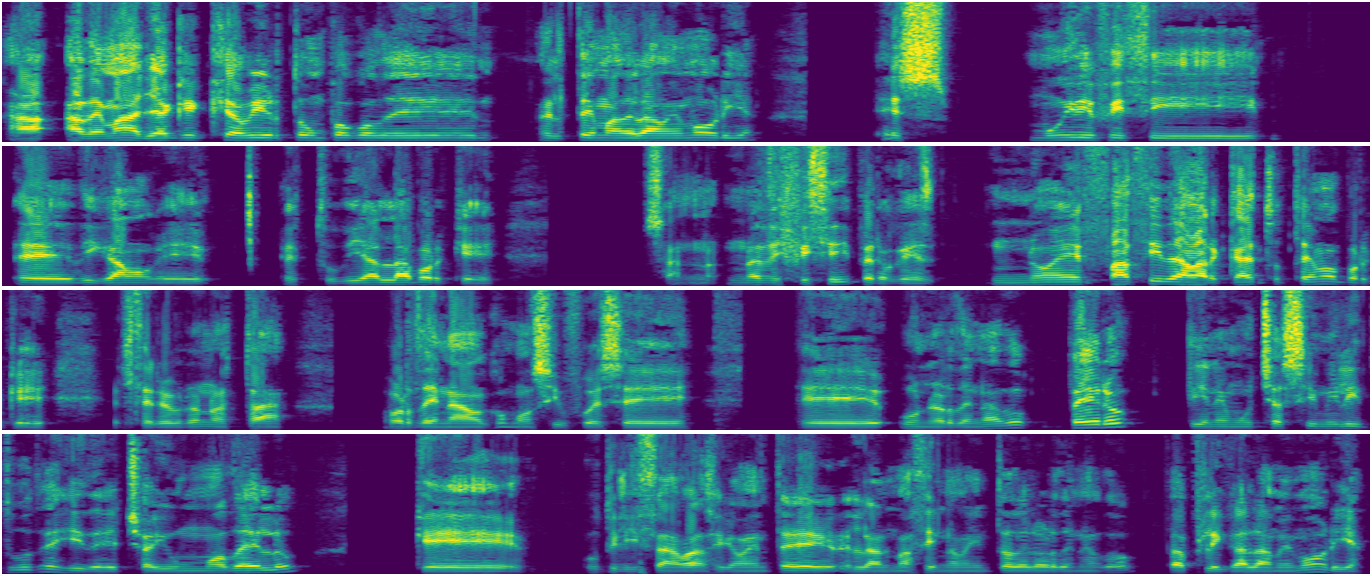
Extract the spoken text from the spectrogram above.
además, ya que, que he abierto un poco de el tema de la memoria, es muy difícil, eh, digamos que estudiarla porque, o sea, no es difícil, pero que no es fácil de abarcar estos temas porque el cerebro no está ordenado como si fuese eh, un ordenado, pero tiene muchas similitudes y de hecho hay un modelo que utiliza básicamente el almacenamiento del ordenador para explicar la memoria.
